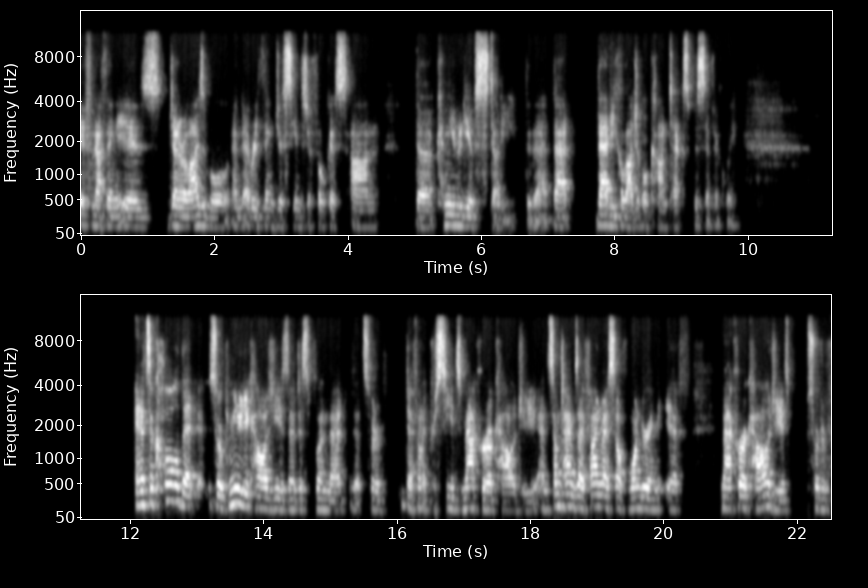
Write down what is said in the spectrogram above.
if nothing is generalizable and everything just seems to focus on the community of study, that, that, that ecological context specifically. And it's a call that, so community ecology is a discipline that, that sort of definitely precedes macroecology. And sometimes I find myself wondering if macroecology is sort of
